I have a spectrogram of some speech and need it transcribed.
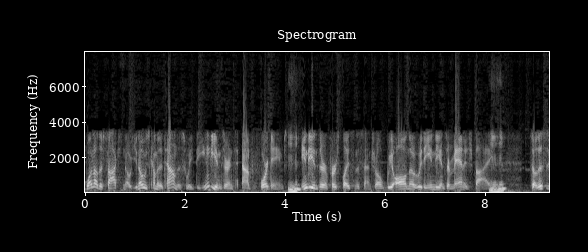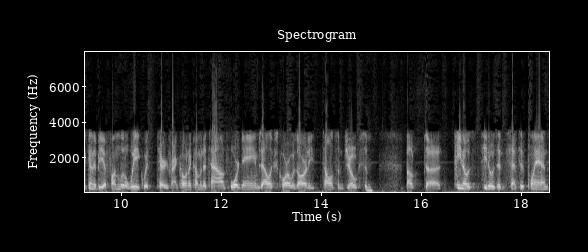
one other Sox note. You know who's coming to town this week? The Indians are in town for four games. Mm-hmm. Indians are in first place in the Central. We all know who the Indians are managed by. Mm-hmm. So this is going to be a fun little week with Terry Francona coming to town, four games. Alex Cora was already telling some jokes about uh, Tino's Tito's incentive plans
